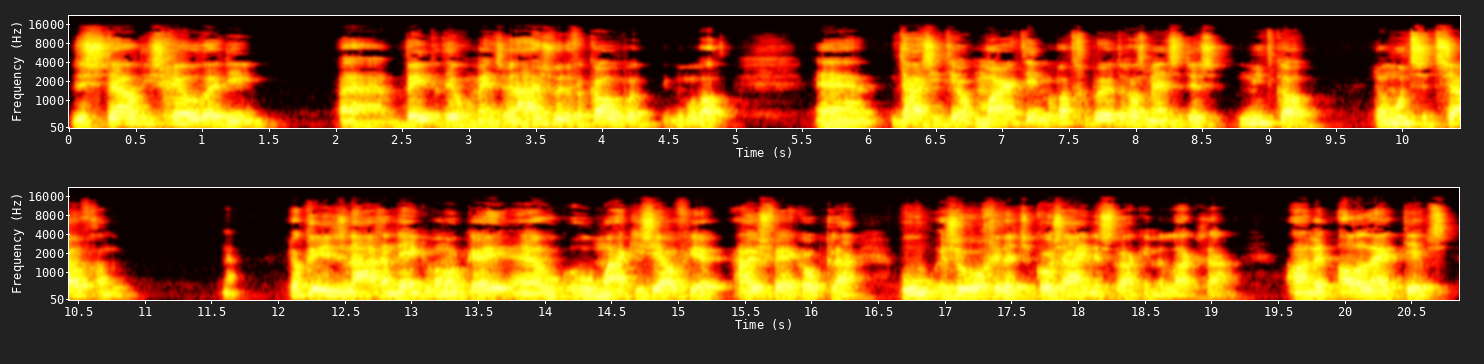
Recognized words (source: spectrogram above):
Dus stel die schilder die uh, weet dat heel veel mensen hun huis willen verkopen, ik noem maar wat. En daar ziet hij ook markt in. Maar wat gebeurt er als mensen dus niet kopen? Dan moeten ze het zelf gaan doen. Nou, dan kun je dus na gaan denken van oké, uh, hoe, hoe maak je zelf je huisverkoop klaar? Hoe zorg je dat je kozijnen strak in de lak staan? Al met allerlei tips.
